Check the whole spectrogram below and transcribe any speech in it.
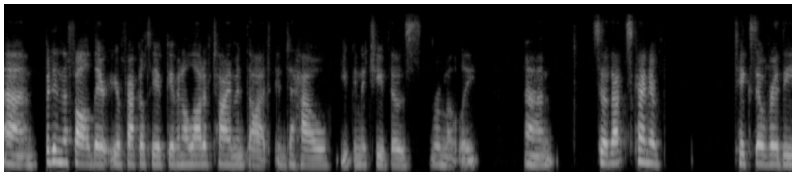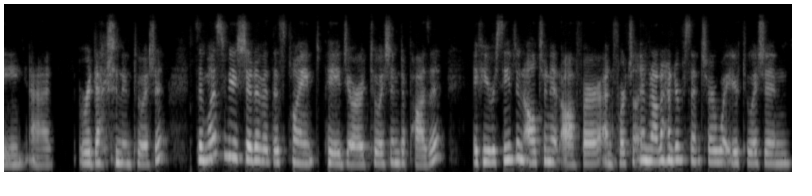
Um, but in the fall, your faculty have given a lot of time and thought into how you can achieve those remotely. Um, so that's kind of takes over the uh, reduction in tuition. So most of you should have at this point paid your tuition deposit. If you received an alternate offer, unfortunately, I'm not 100% sure what your tuition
